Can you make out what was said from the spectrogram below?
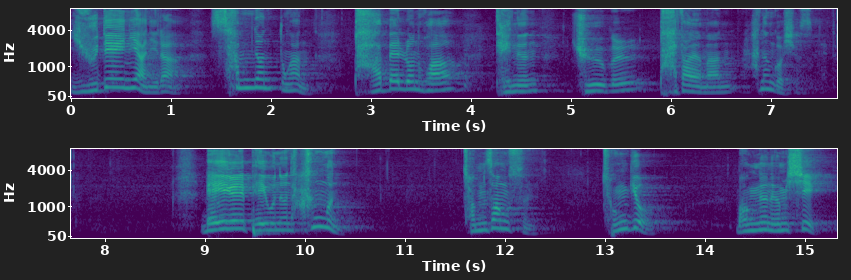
유대인이 아니라 3년 동안 바벨론화 되는 교육을 받아야만 하는 것이었습니다. 매일 배우는 학문, 점성술, 종교, 먹는 음식,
